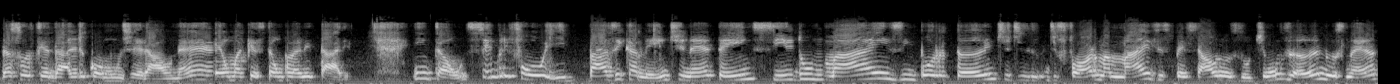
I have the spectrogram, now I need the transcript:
da sociedade como um geral, né? É uma questão planetária. Então, sempre foi, basicamente, né, tem sido mais importante de, de forma mais especial nos últimos anos, né,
